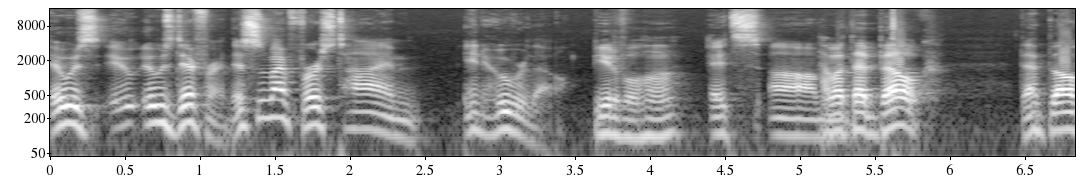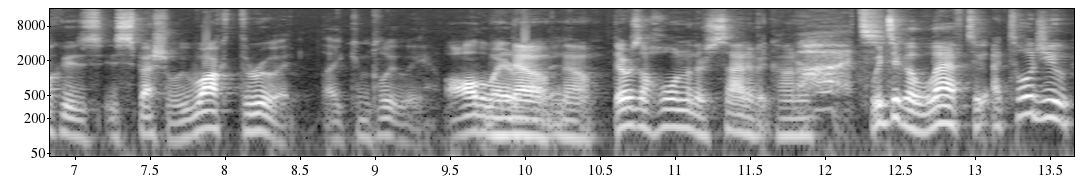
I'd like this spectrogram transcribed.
It was it, it was different. This is my first time in Hoover though. Beautiful, huh? It's um, How about that Belk? that Belk is, is special. We walked through it like completely, all the way No, around. it. no. There was a whole other side of it, Connor. What? We took a left. To, I told you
